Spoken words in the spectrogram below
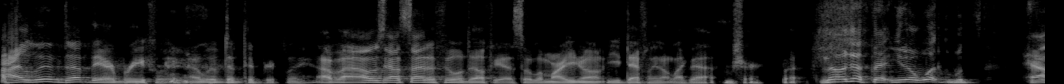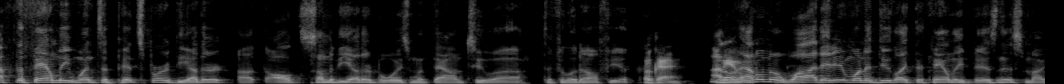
I lived up there briefly. I lived up there briefly. I, I was outside of Philadelphia, so Lamar, you don't, you definitely don't like that. I'm sure, but No, I got that. You know what? With half the family went to Pittsburgh, the other, uh, all some of the other boys went down to uh to Philadelphia. okay. I don't, I don't know why they didn't want to do like the family business. My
